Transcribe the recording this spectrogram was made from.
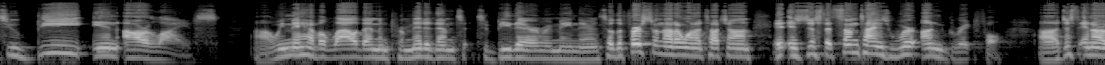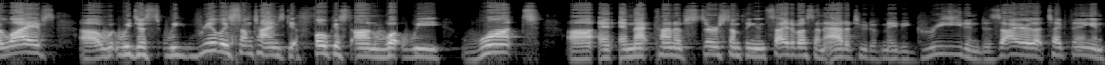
to be in our lives. Uh, we may have allowed them and permitted them to, to be there and remain there. And so the first one that I want to touch on is just that sometimes we're ungrateful. Uh, just in our lives, uh, we just we really sometimes get focused on what we want uh, and, and that kind of stirs something inside of us, an attitude of maybe greed and desire, that type thing. And,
